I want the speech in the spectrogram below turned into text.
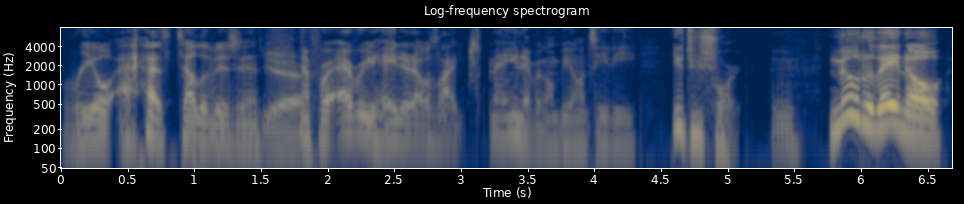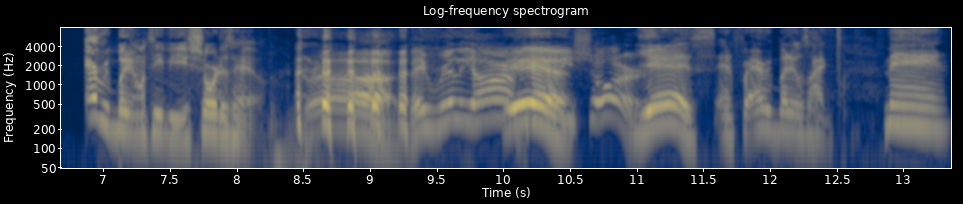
real ass television. Yeah. And for every hater that was like, man, you're never gonna be on TV. You too short. Mm. Little do they know, everybody on TV is short as hell. Bruh, they really are. Yeah. People be sure. Yes, and for everybody it was like, man,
